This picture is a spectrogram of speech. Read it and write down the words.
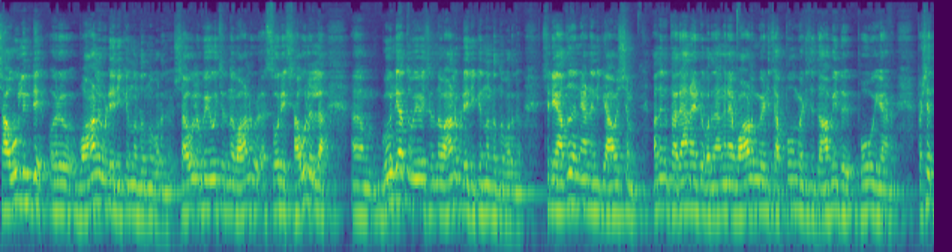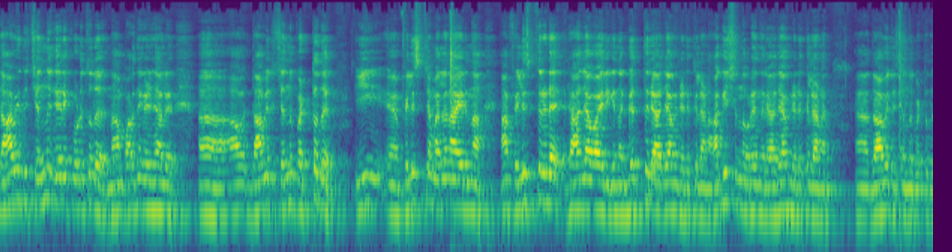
ഷൗലിന്റെ ഒരു വാൾ ഇവിടെ ഇരിക്കുന്നുണ്ടെന്ന് പറഞ്ഞു. ഷൗൽ ഉപയോഗിച്ചിരുന്ന വാൾ സോറി ഷൗലല്ല ഗോലിയാത്ത് ഉപയോഗിച്ചിരുന്ന വാൾ ഇവിടെ ഇരിക്കുന്നുണ്ടെന്ന് പറഞ്ഞു. ശരി അത് തന്നെയാണ് എനിക്ക് ആവശ്യം. അതിന് തരാനായിട്ട് പറഞ്ഞു. അങ്ങനെ വാളും മേടിച്ച് അപ്പവും മേടിച്ച് ദാവീദ് പോവുകയാണ്. പക്ഷേ ദാവീദ് ചെന്ന് കയറി കൊടുത്തത് നാം പറഞ്ഞു കഴിഞ്ഞാൽ ദാവീദ് ചെന്ന് പെട്ടത് ഈ ഫിലിസ്റ്റ മല്ലനായിരുന്ന ആ ഫിലിസ്തരുടെ രാജാവായിരിക്കുന്ന ഗത്ത് രാജാവിന്റെ അടുക്കലാണ് ആഗീഷ് എന്ന് പറയുന്ന രാജാവിന്റെ അടുക്കലാണ് ദാവിദ് ചെന്നപ്പെട്ടത്.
